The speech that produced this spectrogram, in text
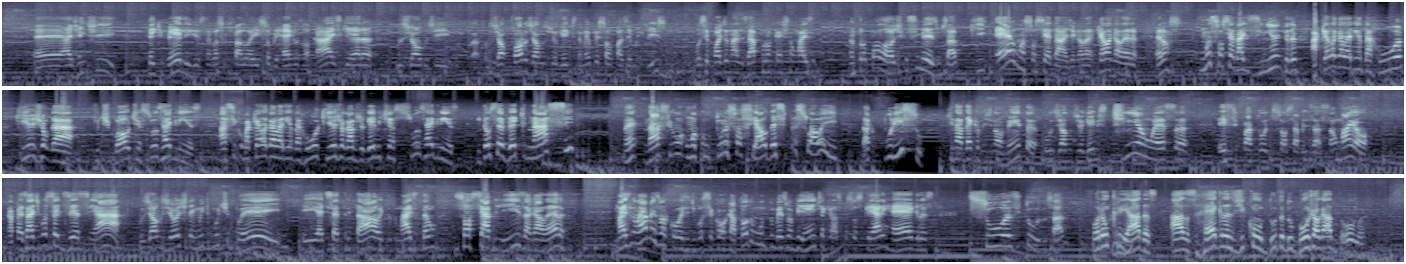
é, a gente tem que ver, Liga, esse negócio que tu falou aí sobre regras locais, que era os jogos de. Os jo fora os jogos de videogames também, o pessoal fazia muito isso. Você pode analisar por uma questão mais antropológica assim mesmo, sabe? Que era uma sociedade, aquela galera era uma- uma sociedadezinha, entendeu? Aquela galerinha da rua que ia jogar futebol tinha suas regrinhas. assim como aquela galerinha da rua que ia jogar videogame tinha suas regrinhas. Então você vê que nasce, né? Nasce uma, cultura social desse pessoal aí. Tá? Por isso que na década de 90 os jogos de videogames tinham essa, esse fator de sociabilização maior. Apesar de você dizer assim, ah, os jogos de hoje tem muito multiplayer e etc e tal e tudo mais, então sociabiliza a galera. Mas não é a mesma coisa de você colocar todo mundo no mesmo ambiente, aquelas pessoas criarem regras suas e tudo, sabe? Foram criadas as regras de conduta do bom jogador, mano.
